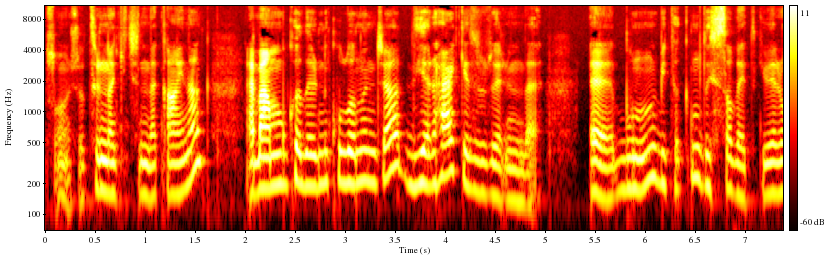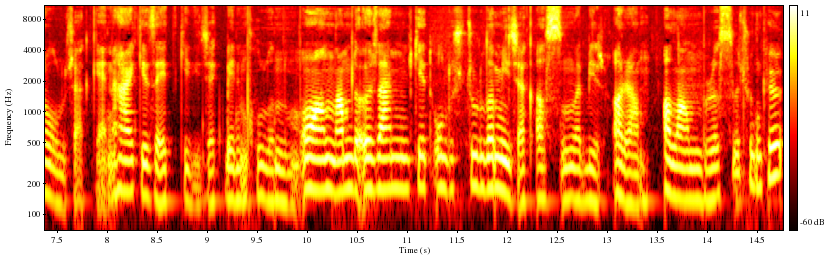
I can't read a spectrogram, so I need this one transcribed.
sonuçta tırnak içinde kaynak. E, ben bu kadarını kullanınca diğer herkes üzerinde e, bunun bir takım dışsal etkileri olacak. Yani herkese etkileyecek benim kullanımım. O anlamda özel mülkiyet oluşturulamayacak aslında bir aran alan burası. Çünkü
